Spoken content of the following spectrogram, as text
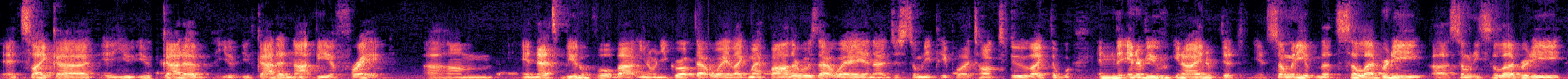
it's like uh, you you've got to you, you've got to not be afraid. Um, and that's beautiful about you know when you grow up that way. Like my father was that way, and I just so many people I talked to. Like the in the interview, you know, I interviewed you know, so many of the celebrity, uh, so many celebrity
